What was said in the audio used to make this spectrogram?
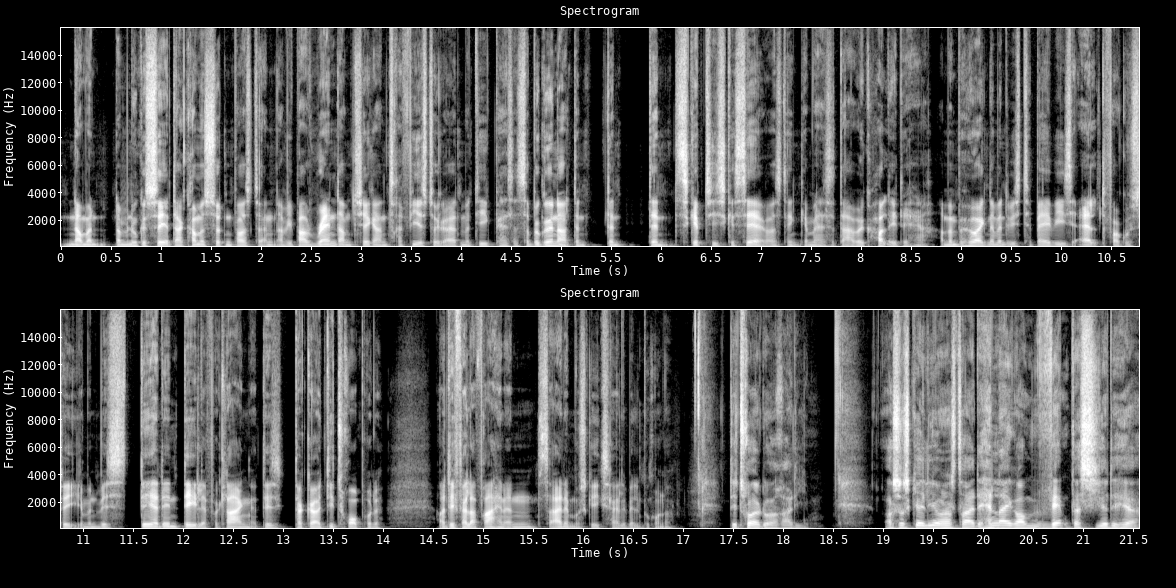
når, man, når man nu kan se, at der er kommet 17 påstande, og vi bare random tjekker en 3-4 stykker af dem, og de ikke passer, så begynder den, den, den skeptiske serie også at tænke, jamen altså, der er jo ikke hold i det her, og man behøver ikke nødvendigvis tilbagevise alt for at kunne se, jamen hvis det her det er en del af forklaringen, det, der gør, at de tror på det, og det falder fra hinanden, så er det måske ikke særlig velbegrundet. Det tror jeg, du har ret i. Og så skal jeg lige understrege, det handler ikke om, hvem der siger det her,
